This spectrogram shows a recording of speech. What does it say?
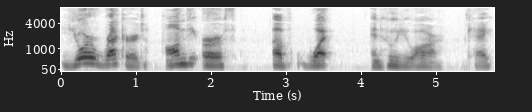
your record on the earth of what and who you are. Okay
